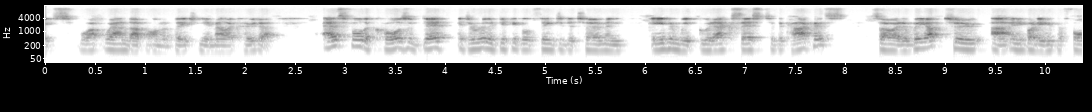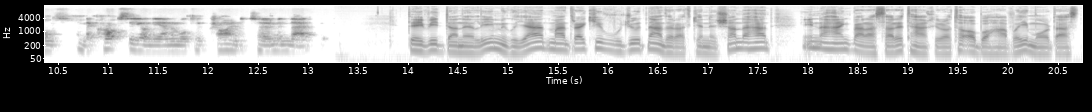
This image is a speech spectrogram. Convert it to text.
it's wound up on the beach near Malakuta. As for the cause of death, it's a really difficult thing to determine, even with good access to the carcass. So it'll be up to uh, anybody who performs necropsy on the animal to try and determine that. دیوید دانلی می‌گوید مدرکی وجود ندارد که نشان دهد این نهنگ بر اثر تغییرات آب و هوایی مرده است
